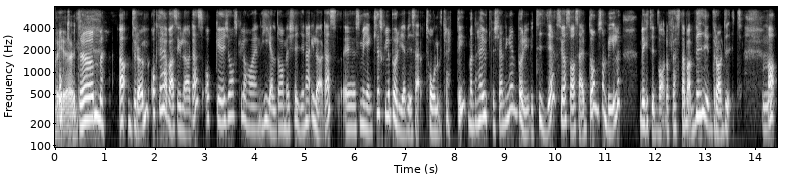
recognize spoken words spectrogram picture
Oj, oj, dröm. Ja, dröm. Och det här var alltså i lördags och eh, jag skulle ha en hel dag med tjejerna i lördags eh, som egentligen skulle börja vid så här 12.30 men den här utförsäljningen börjar vid 10 så jag sa så här de som vill, vilket typ var de flesta, bara, vi drar dit. Mm. Ja,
